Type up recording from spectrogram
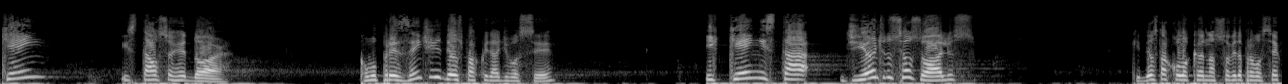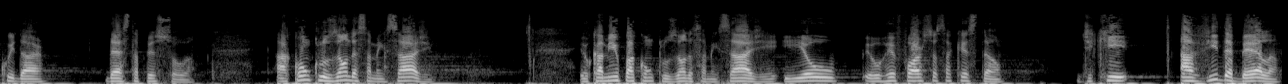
Quem está ao seu redor como presente de Deus para cuidar de você? E quem está diante dos seus olhos que Deus está colocando na sua vida para você cuidar desta pessoa. A conclusão dessa mensagem, eu caminho para a conclusão dessa mensagem e eu, eu reforço essa questão de que a vida é bela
